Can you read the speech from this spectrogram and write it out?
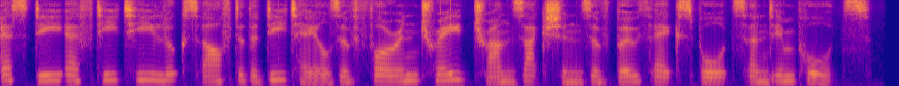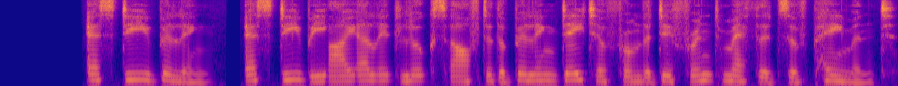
SDFTT looks after the details of foreign trade transactions of both exports and imports. SD Billing, SDBIL It looks after the billing data from the different methods of payment.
